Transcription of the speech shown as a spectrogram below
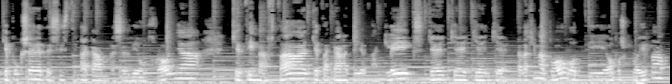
και που ξέρετε εσείς τι θα κάνουμε σε δύο χρόνια και τι είναι αυτά και τα κάνετε για τα clicks και και και και. Καταρχήν να πω ότι όπως προείπα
